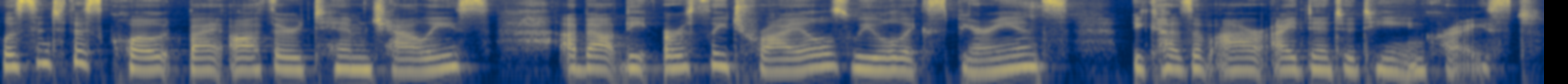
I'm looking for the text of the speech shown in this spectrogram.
Listen to this quote by author Tim Challies about the earthly trials we will experience because of our identity in Christ.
